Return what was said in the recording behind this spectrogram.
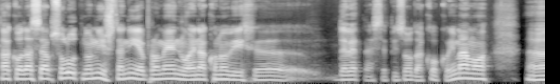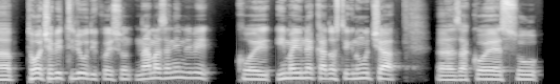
tako da se apsolutno ništa nije promenilo i nakon ovih e, 19 epizoda koliko imamo. E, to će biti ljudi koji su nama zanimljivi, koji imaju neka dostignuća e, za koje su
